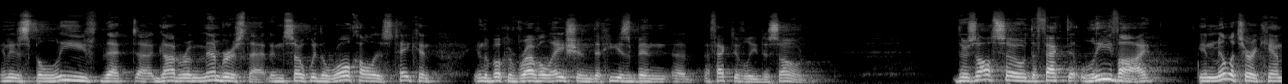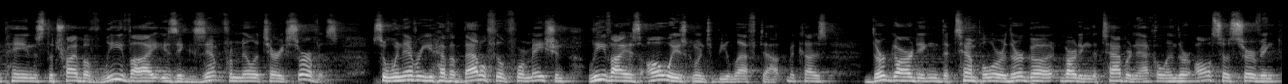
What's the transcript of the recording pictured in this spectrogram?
And it is believed that uh, God remembers that. And so when the roll call is taken, in the book of Revelation that he has been uh, effectively disowned. There's also the fact that Levi, in military campaigns, the tribe of Levi is exempt from military service. So whenever you have a battlefield formation, Levi is always going to be left out because they're guarding the temple or they're guarding the tabernacle and they're also serving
